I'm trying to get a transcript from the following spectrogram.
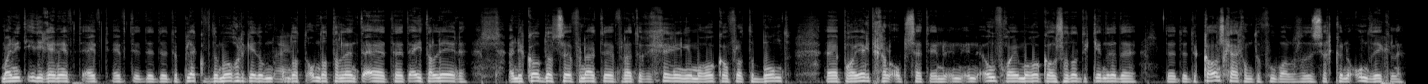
Maar niet iedereen heeft, heeft, heeft de, de, de plek of de mogelijkheid om, Nee. om, dat, om dat talent te, te, te etaleren. En ik hoop dat ze vanuit de, vanuit de regering in Marokko, of vanuit de bond, eh, projecten gaan opzetten in, in, in overal in Marokko. Zodat die kinderen de, de, de, de kans krijgen om te voetballen. Zodat ze zich kunnen ontwikkelen.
